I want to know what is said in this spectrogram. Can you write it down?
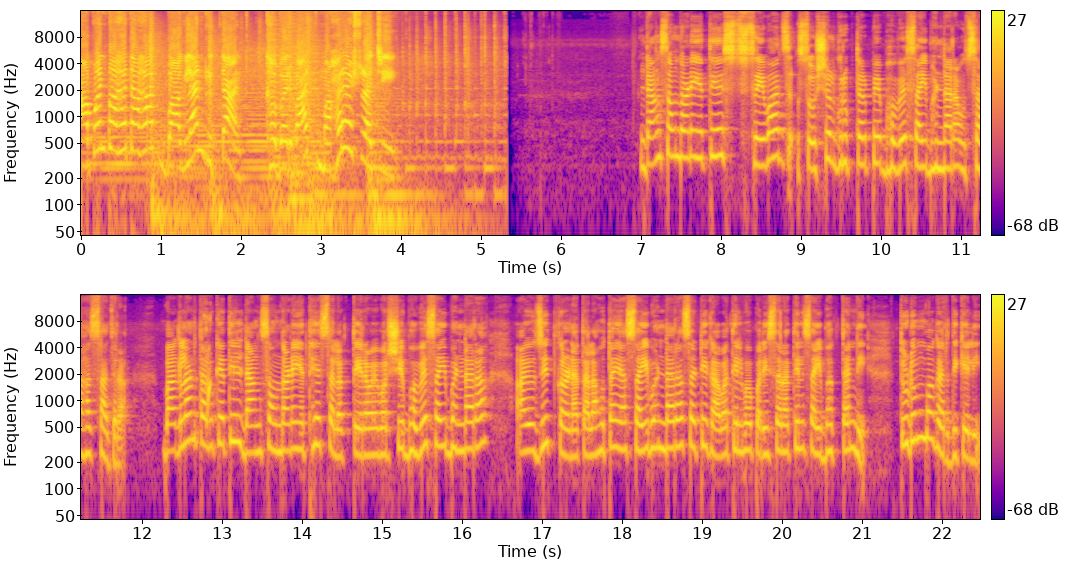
आपण पाहत आहात बागलान वृत्तांत खबरबात महाराष्ट्राची. डांग सौंदाणे येथे सेवाज सोशल ग्रुपतर्फे भव्य साई भंडारा उत्साहात साजरा. बागलाण तालुक्यातील डांग सौंदाणे येथे सलग तेराव्या वर्षी भव्य साई भंडारा आयोजित करण्यात आला होता. या साई भंडारासाठी गावातील व परिसरातील साई भक्तांनी तुडुंब गर्दी केली.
